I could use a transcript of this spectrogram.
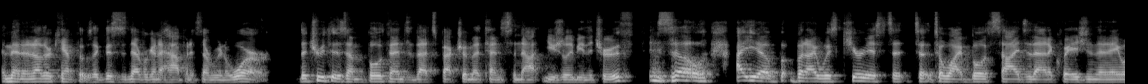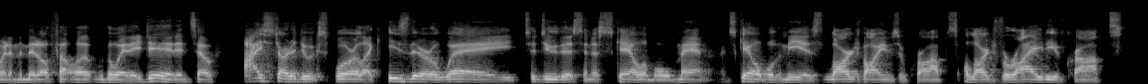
And then another camp that was like, "This is never going to happen. It's never going to work." The truth is on both ends of that spectrum that tends to not usually be the truth. And so I you know, but, but I was curious to, to to why both sides of that equation that anyone in the middle felt uh, the way they did. And so I started to explore like, is there a way to do this in a scalable manner? And scalable to me is large volumes of crops, a large variety of crops,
